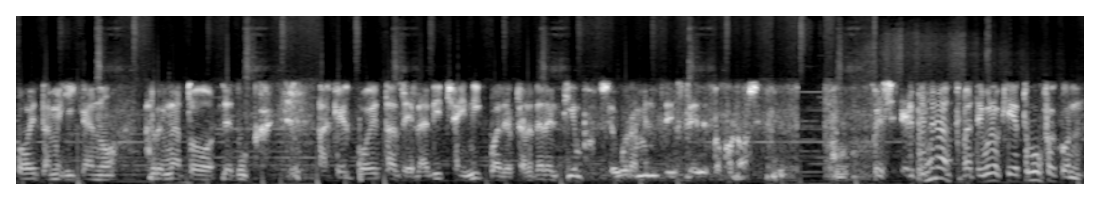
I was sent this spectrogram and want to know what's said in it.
poeta mexicano Renato Leduc, aquel poeta de la dicha inicua de perder el tiempo, seguramente ustedes lo conocen. Pues el primer matrimonio que ella tuvo fue con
